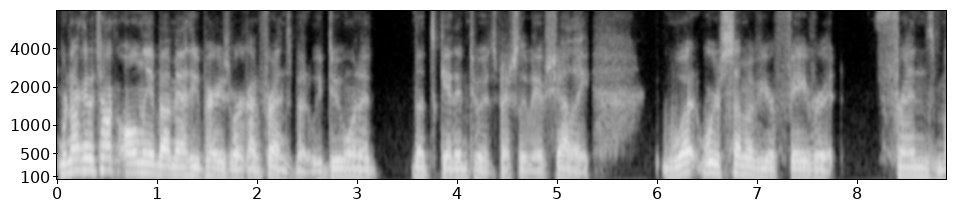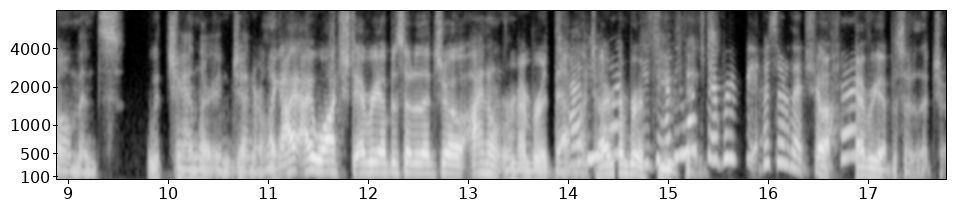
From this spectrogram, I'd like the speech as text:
We're not going to talk only about Matthew Perry's work on Friends, but we do want to let's get into it. Especially we have Shelley. What were some of your favorite Friends moments with Chandler in general? Like I, I watched every episode of that show. I don't remember it that Have much. you I watched- remember a did you- few Have you things. watched every episode of that show? Oh, every episode of that show.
